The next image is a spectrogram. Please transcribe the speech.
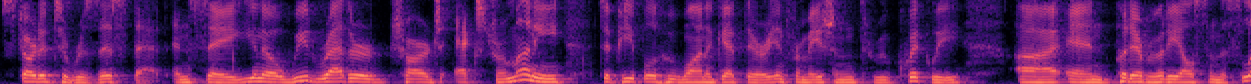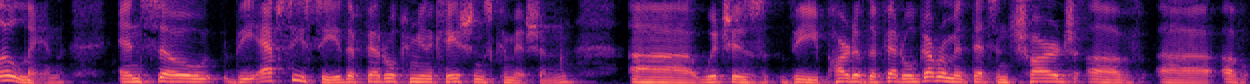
started to resist that and say, you know, we'd rather charge extra money to people who want to get their information through quickly uh, and put everybody else in the slow lane. And so the FCC, the Federal Communications Commission, uh, which is the part of the federal government that's in charge of uh, of,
